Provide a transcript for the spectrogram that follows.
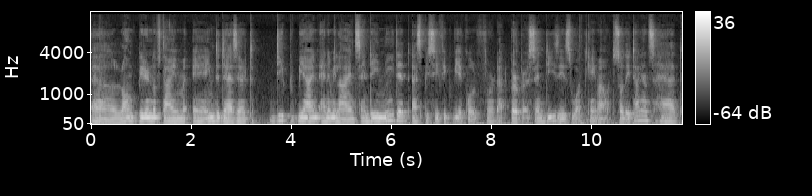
uh, long period of time uh, in the desert, deep behind enemy lines, and they needed a specific vehicle for that purpose. And this is what came out. So the Italians had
